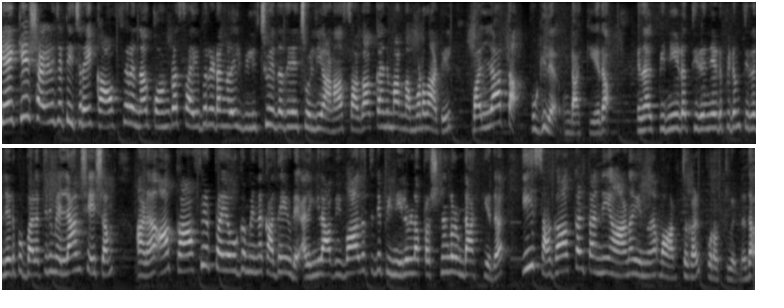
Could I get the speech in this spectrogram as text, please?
കെ കെ ശൈലജ ടീച്ചറെ കാഫിർ എന്ന കോൺഗ്രസ് സൈബർ ഇടങ്ങളിൽ വിളിച്ചു എന്നതിനെ ചൊല്ലിയാണ് സഖാക്കാന്മാർ നമ്മുടെ നാട്ടിൽ വല്ലാത്ത പുകിൽ ഉണ്ടാക്കിയത്. എന്നാൽ പിന്നീട് തിരഞ്ഞെടുപ്പിനും തിരഞ്ഞെടുപ്പ് ഫലത്തിനും എല്ലാം ശേഷം ആണ് ആ കാഫിർ പ്രയോഗം എന്ന കഥയുടെ അല്ലെങ്കിൽ ആ വിവാദത്തിന്റെ പിന്നിലുള്ള പ്രശ്നങ്ങൾ ഉണ്ടാക്കിയത് ഈ സഖാക്കൾ തന്നെയാണ് എന്ന് വാർത്തകൾ പുറത്തുവരുന്നത്.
